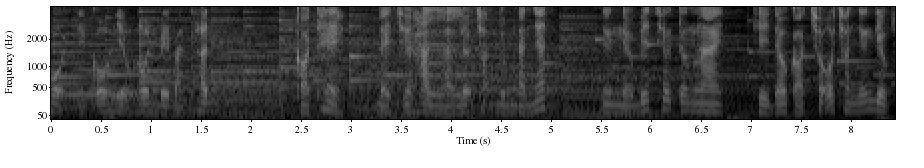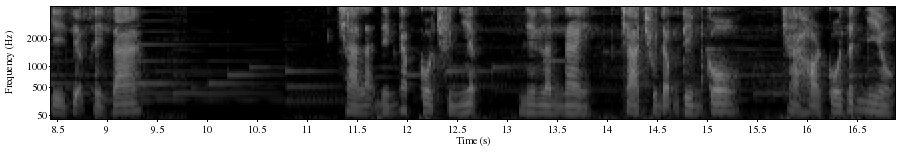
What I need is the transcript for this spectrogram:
hội để cô hiểu hơn về bản thân. Có thể, đây chưa hẳn là lựa chọn đúng đắn nhất nhưng nếu biết trước tương lai, thì đâu có chỗ cho những điều kỳ diệu xảy ra. Cha lại đến gặp cô chủ nhiệm, nhưng lần này, cha chủ động tìm cô. Cha hỏi cô rất nhiều,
